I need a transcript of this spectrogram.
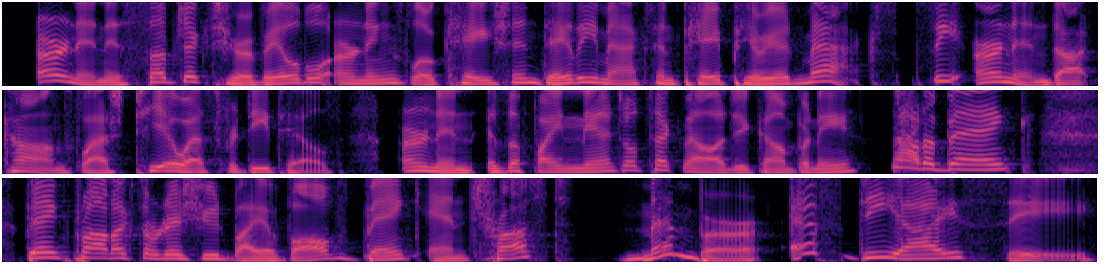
Earnin is subject to your available earnings, location, daily max, and pay period max. See earnin.com slash TOS for details. Earnin is a financial technology company, not a bank. Bank products are issued by Evolve Bank and Trust, member FDIC.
